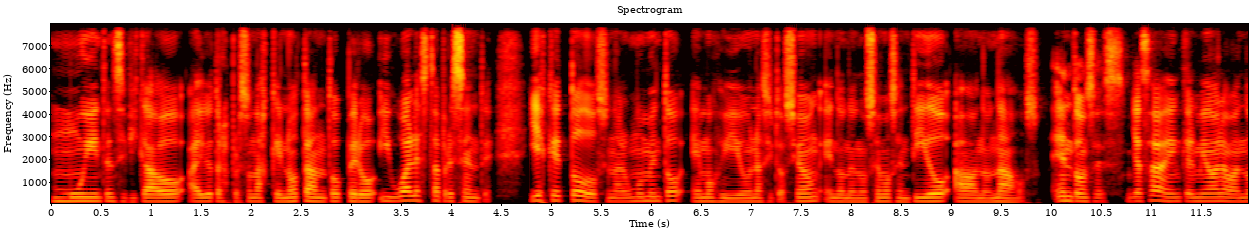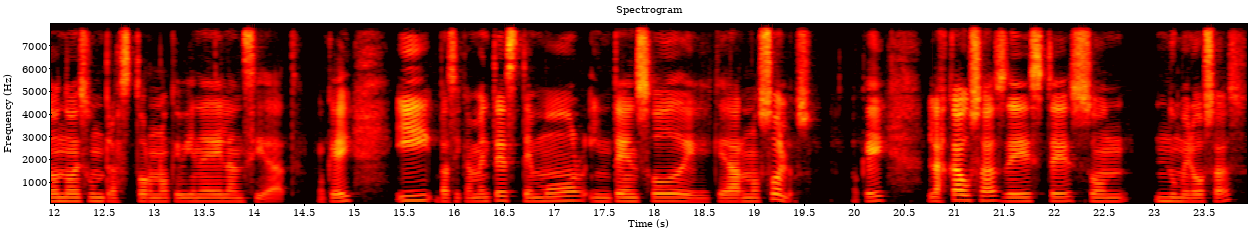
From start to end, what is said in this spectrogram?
muy intensificado, hay otras personas que no tanto, pero igual está presente. Y es que todos en algún momento hemos vivido una situación en donde nos hemos sentido abandonados. Entonces, ya saben que el miedo al abandono es un trastorno que viene de la ansiedad, ¿ok? Y básicamente es temor intenso de quedarnos solos, ¿ok? Las causas de este son numerosas,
